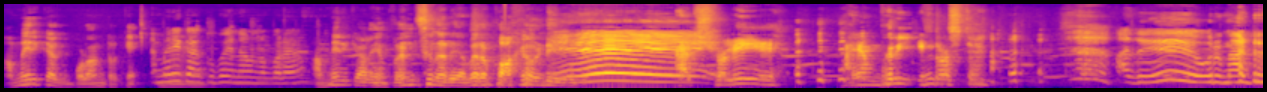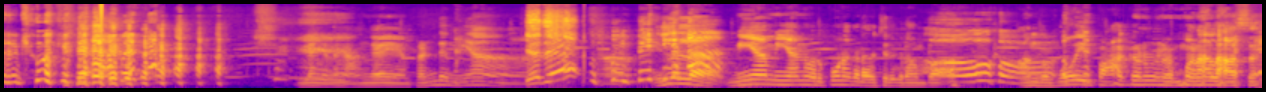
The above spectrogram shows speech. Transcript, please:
அமெரிக்காவுக்கு போலான்னு இருக்கேன். அமெரிக்காவுக்கு போய் என்ன பண்ண போற? அமெரிக்கால என் ஃப்ரெண்ட்ஸ் நிறைய பேரை பார்க்க வேண்டியது! Actually I am very interested அது ஒரு மேட்டர் இருக்கு. இல்லைங்க இல்லைங்க. அங்க என் ஃப்ரெண்டு மியா எது? இல்ல இல்ல மியா மியான்னு ஒரு பூனை கடை வச்சிருக்கிறான்ப்பா. அங்க போய் பார்க்கணும்னு ரொம்ப நாள் ஆசை.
